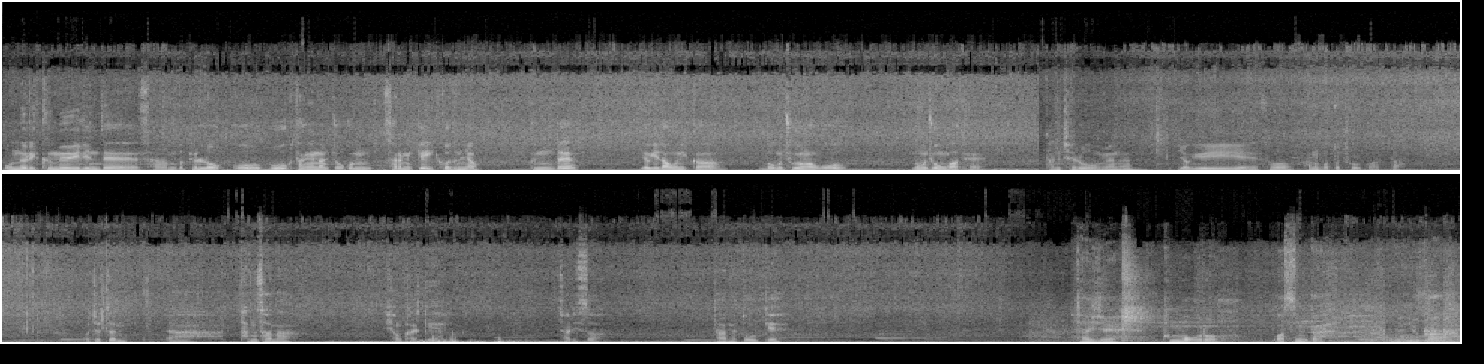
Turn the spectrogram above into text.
오늘이 금요일인데 사람도 별로 없고 목욕탕에는 조금 사람이 꽤 있거든요? 근데 여기 나오니까 너무 조용하고 너무 좋은 것 같아 단체로 오면은 여기에서 하는 것도 좋을 것 같다. 어쨌든 야, 탄산아 형 갈게. 잘 있어. 다음에 또 올게. 자 이제 밥 먹으러 왔습니다. 메뉴가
